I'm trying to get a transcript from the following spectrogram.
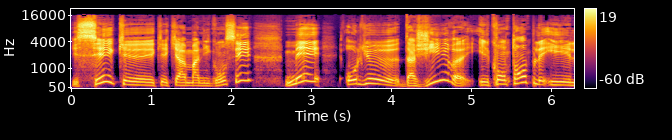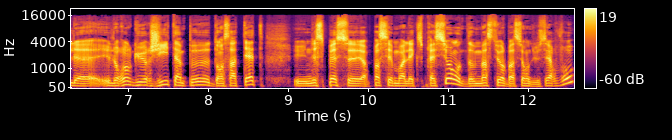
il sait qui a manigancé, mais au lieu d'agir, il contemple et il, regurgite un peu dans sa tête une espèce, passez-moi l'expression, de masturbation du cerveau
